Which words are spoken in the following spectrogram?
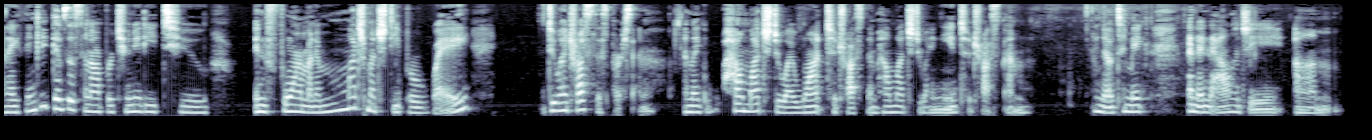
And I think it gives us an opportunity to inform in a much, much deeper way do I trust this person? And like how much do i want to trust them? How much do i need to trust them? You know to make an analogy um,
